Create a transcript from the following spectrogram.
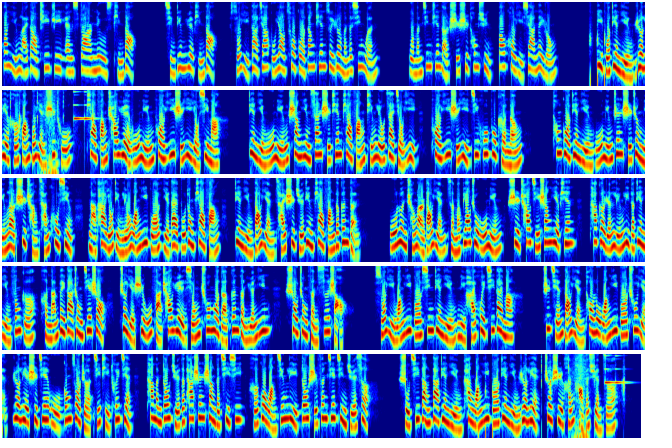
欢迎来到 TGN Star News 频道，请订阅频道，所以大家不要错过当天最热门的新闻。我们今天的时事通讯包括以下内容：一博电影热烈和黄渤演师徒，票房超越无名破一十亿有戏吗？电影无名上映三十天，票房停留在九亿，破一十亿几乎不可能。通过电影无名真实证明了市场残酷性。哪怕有顶流王一博也带不动票房，电影导演才是决定票房的根本。无论成尔导演怎么标注《无名》是超级商业片，他个人凌厉的电影风格很难被大众接受，这也是无法超越《熊出没》的根本原因。受众粉丝少，所以王一博新电影你还会期待吗？之前导演透露，王一博出演《热烈世界五》，工作者集体推荐。他们都觉得他身上的气息和过往经历都十分接近角色。暑期档大电影看王一博电影热烈，这是很好的选择。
